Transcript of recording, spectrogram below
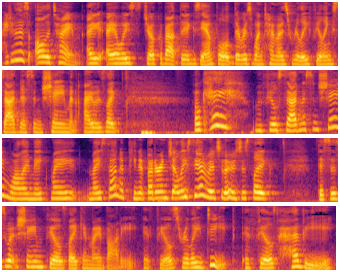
I do this all the time. I, I always joke about the example. There was one time I was really feeling sadness and shame, and I was like, okay, I'm gonna feel sadness and shame while I make my my son a peanut butter and jelly sandwich. And I was just like, this is what shame feels like in my body. It feels really deep. It feels heavy.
